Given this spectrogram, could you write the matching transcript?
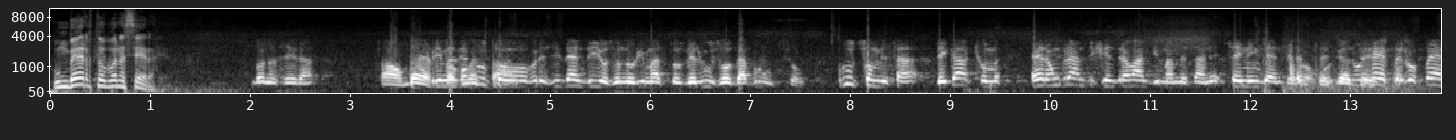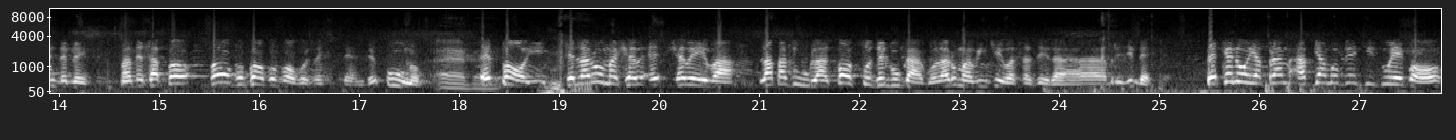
Umberto buonasera Buonasera. Ciao Umberto Prima di tutto, Presidente, io sono rimasto deluso da Pruzzo. Pruzzo mi sa, De Calcio era un grande centravanti, ma mi sa, ne- se ne intende proprio. sì, sì, non è per offenderle, ma mi sa po- poco, poco, poco se ne intende. Uno. Eh, e poi, se la Roma eh, c'aveva la Padula al posto del Lukaku, la Roma vinceva stasera, Presidente. Perché noi abbiamo, abbiamo preso i due gol,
